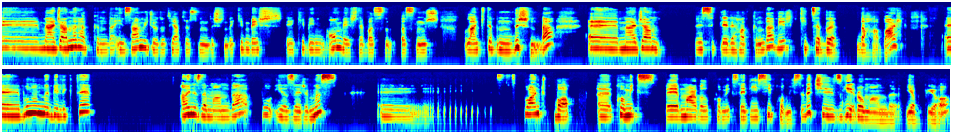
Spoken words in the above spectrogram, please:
e, Mercanlar hakkında İnsan Vücudu Tiyatrosu'nun dışında 2005, 2015'te basıl, basılmış olan kitabının dışında e, mercan resipleri hakkında bir kitabı daha var. E, bununla birlikte aynı zamanda bu yazarımız e, SpongeBob e, Comics ve Marvel Comics ve DC Comics'te de çizgi romanlı yapıyor,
